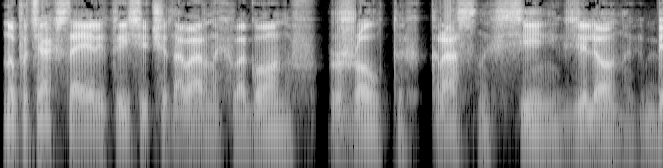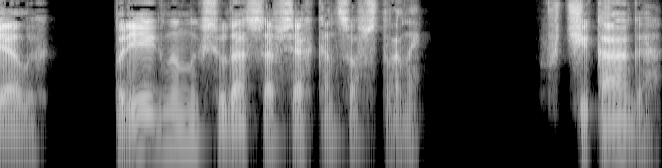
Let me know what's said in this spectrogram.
На путях стояли тысячи товарных вагонов, желтых, красных, синих, зеленых, белых, пригнанных сюда со всех концов страны. В Чикаго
